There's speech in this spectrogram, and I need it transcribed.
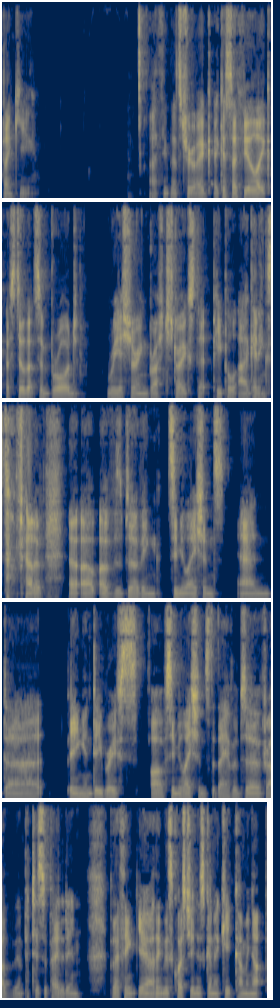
thank you. I think that's true. I, I, guess I feel like I've still got some broad, reassuring brushstrokes that people are getting stuff out of uh, of observing simulations and uh, being in debriefs of simulations that they have observed rather than participated in. But I think, yeah, I think this question is going to keep coming up.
